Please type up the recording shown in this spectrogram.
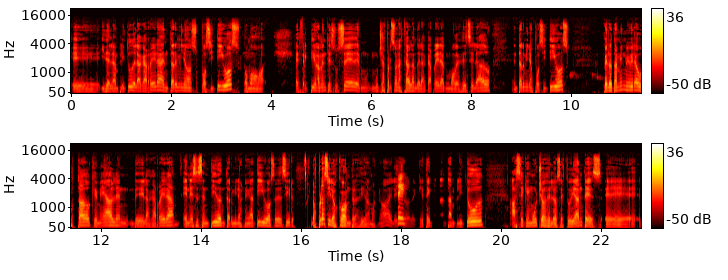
eh, y de la amplitud de la carrera en términos positivos, como efectivamente sucede. muchas personas te hablan de la carrera como desde ese lado, en términos positivos. Pero también me hubiera gustado que me hablen de la carrera en ese sentido, en términos negativos, es decir, los pros y los contras, digamos, ¿no? El hecho de que tenga tanta amplitud hace que muchos de los estudiantes eh,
